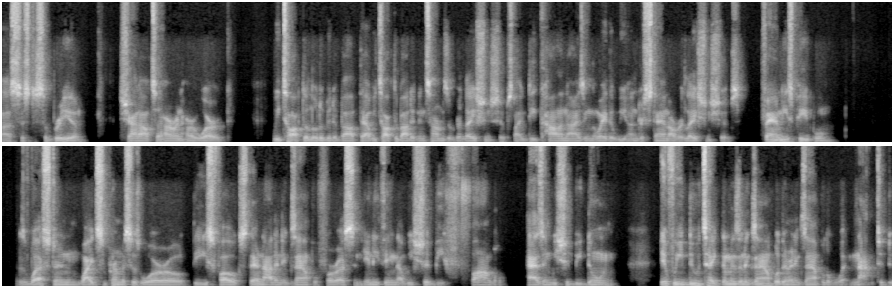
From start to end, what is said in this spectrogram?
uh, Sister Sabria. Shout out to her and her work. We talked a little bit about that. We talked about it in terms of relationships, like decolonizing the way that we understand our relationships. Fam, these people, this Western white supremacist world, these folks, they're not an example for us in anything that we should be follow, as in we should be doing. If we do take them as an example, they're an example of what not to do.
